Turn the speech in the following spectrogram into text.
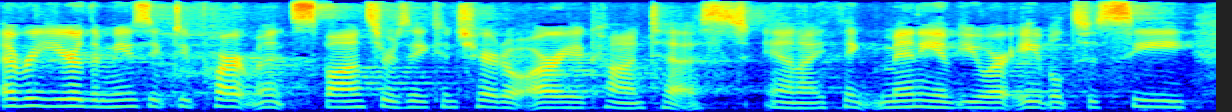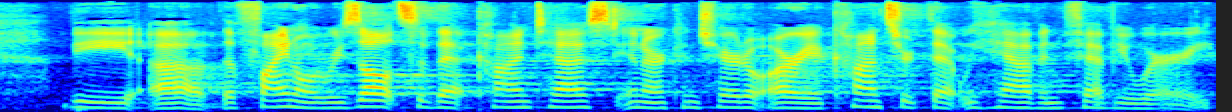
Every year, the music department sponsors a concerto aria contest, and I think many of you are able to see the, uh, the final results of that contest in our concerto aria concert that we have in February.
